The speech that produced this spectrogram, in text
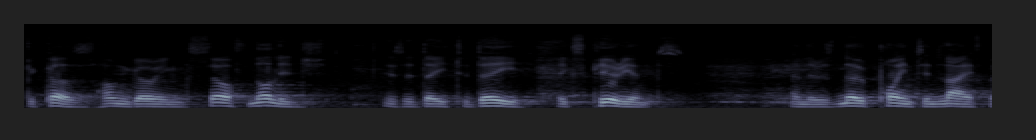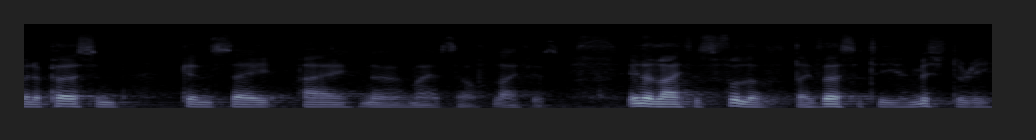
Because ongoing self knowledge is a day to day experience. And there is no point in life when a person can say, I know myself. Life is, inner life is full of diversity and mystery.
